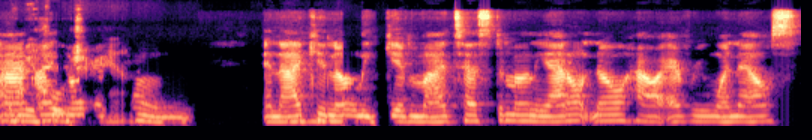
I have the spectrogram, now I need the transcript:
Let me hold I your hand. And I can mm-hmm. only give my testimony. I don't know how everyone else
